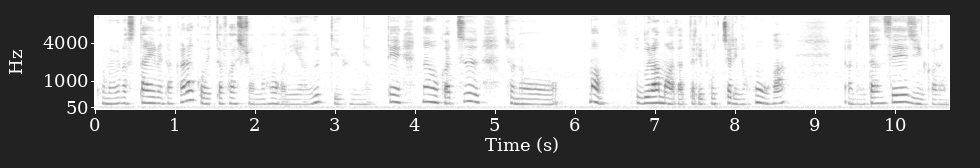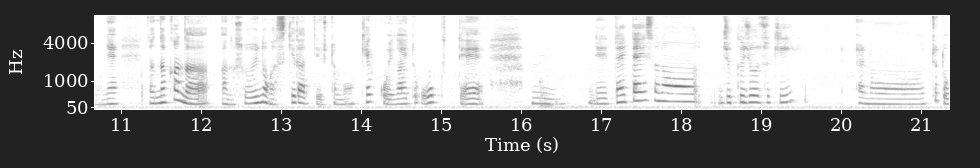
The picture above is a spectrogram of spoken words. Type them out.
このようなスタイルだからこういったファッションの方が似合うっていう風になってなおかつそのまあグラマーだったりぽっちゃりの方があの男性陣からもねなんだかんだあのそういうのが好きだっていう人も結構意外と多くて、うん、で大体その熟女好きあのちょっと大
